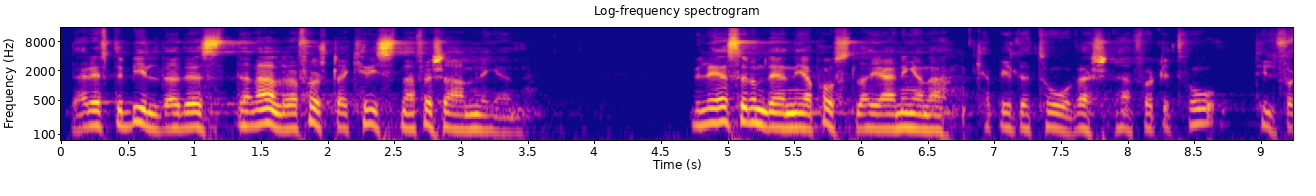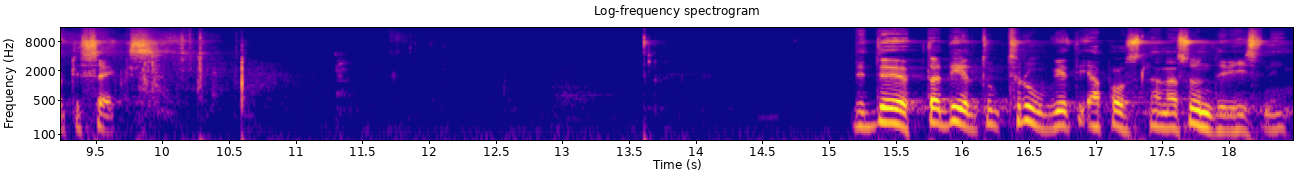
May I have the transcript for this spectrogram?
Därefter bildades den allra första kristna församlingen. Vi läser om den i Apostlagärningarna kapitel 2, verserna 42 till 46. De döpta deltog troget i apostlarnas undervisning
